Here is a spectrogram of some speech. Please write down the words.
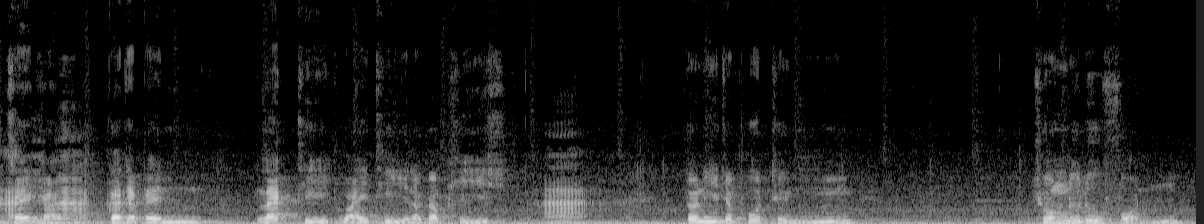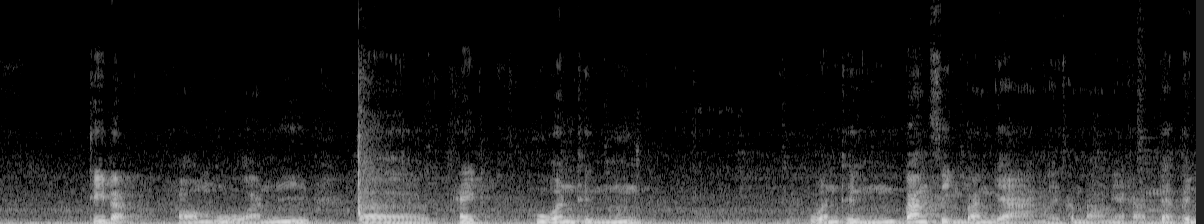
ขายใช่ดีครับมากก็จะเป็น black tea white tea แล้วก็ peach อ่า ตัวนี้จะพูดถึงช่วงฤดูฝนที่แบบหอมหวนเอ่อให้หวนถึงหวนถึงบางสิ่งบางอย่างเลยทำนองเนี้ยครับแต่เป็น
